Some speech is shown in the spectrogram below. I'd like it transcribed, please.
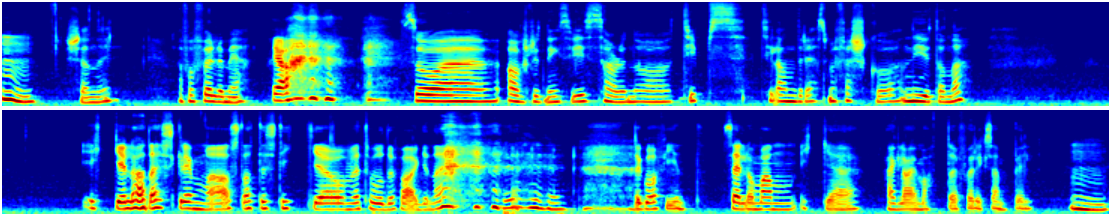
Mm. Skjønner. Jeg får følge med. Ja. Så eh, avslutningsvis, har du noen tips til andre som er ferske og nyutdanna? Ikke la deg skremme av statistikk og metodefagene. det går fint. Selv om man ikke er glad i matte, f.eks. Mm.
